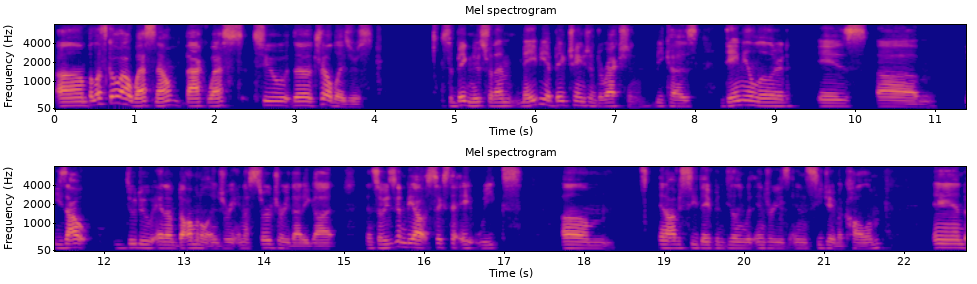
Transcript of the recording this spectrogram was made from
Um, but let's go out west now, back west to the Trailblazers. Some big news for them, maybe a big change in direction because Damian Lillard is um, he's out due to an abdominal injury and a surgery that he got, and so he's going to be out six to eight weeks. Um, and obviously they've been dealing with injuries in CJ McCollum, and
